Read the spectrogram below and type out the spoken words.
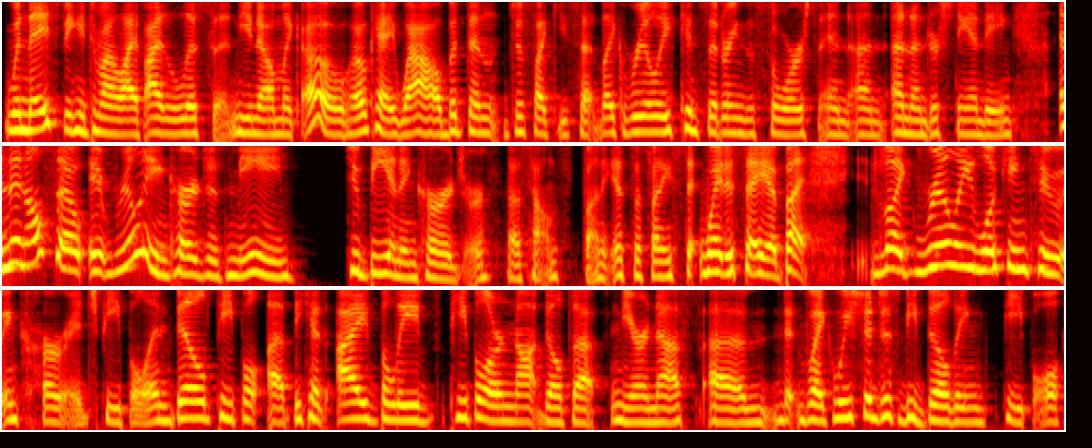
when they speak into my life, I listen, you know, I'm like, oh, okay, wow. But then just like you said, like really considering the source and, and understanding. And then also it really encourages me to be an encourager. That sounds funny. It's a funny st- way to say it, but like really looking to encourage people and build people up because I believe people are not built up near enough. Um, th- like we should just be building people.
